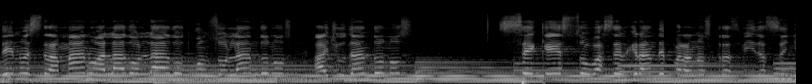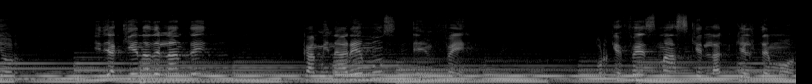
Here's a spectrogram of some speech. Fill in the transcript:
de nuestra mano, al lado a lado, consolándonos, ayudándonos. Sé que esto va a ser grande para nuestras vidas, Señor. Y de aquí en adelante caminaremos en fe. Porque fe es más que, el temor.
